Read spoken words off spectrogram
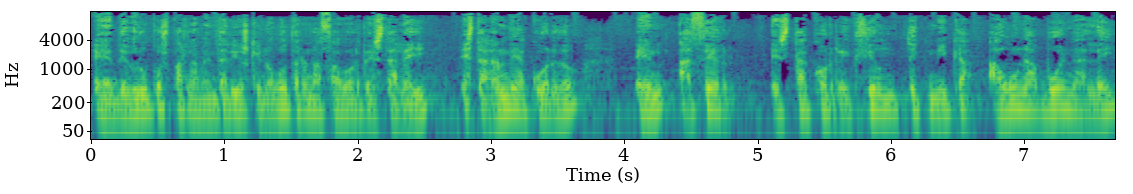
eh, de grupos parlamentarios que no votaron a favor de esta ley estarán de acuerdo en hacer esta corrección técnica a una buena ley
